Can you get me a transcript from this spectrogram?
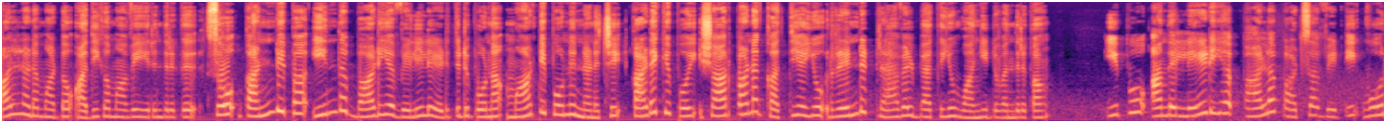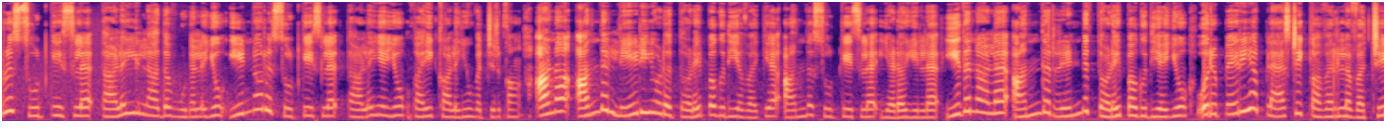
ஆள் நடமாட்டம் அதிகமாவே இருந்திருக்கு. சோ கண்டிப்பா இந்த பாடியை வெளியில எடுத்துட்டு போனா மாட்டிப்போன்னு நினைச்சு கடைக்கு போய் ஷார்ப்பான கத்தியையும் ரெண்டு டிராவல் பேக்கையும் வாங்கிட்டு வந்திருக்கான். இப்போ அந்த லேடியை பல பார்ட்ஸாக வெட்டி ஒரு சூட்கேஸில் தலையில்லாத உடலையும் இன்னொரு சூட்கேஸில் தலையையும் கை காலையும் வச்சிருக்கான். ஆனால் அந்த லேடியோட தொடைப்பகுதியை வைக்க அந்த சூட்கேஸில் இடம் இல்லை. இதனால் அந்த ரெண்டு தொடைப்பகுதியையும் ஒரு பெரிய பிளாஸ்டிக் கவரில் வச்சு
